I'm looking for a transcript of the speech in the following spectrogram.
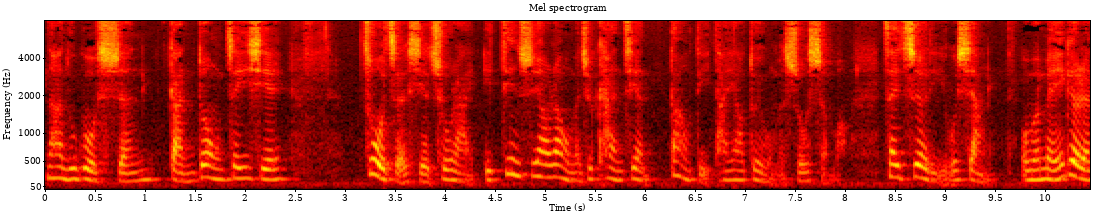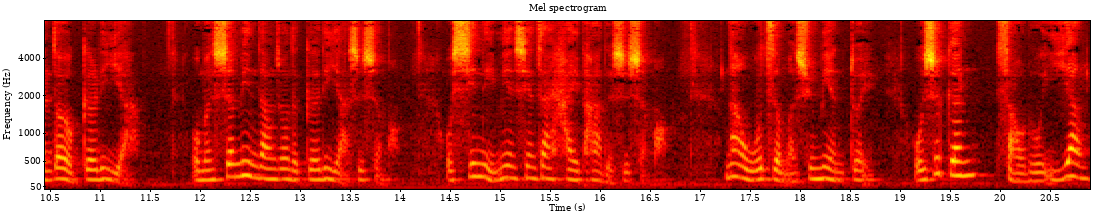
那如果神感动这一些作者写出来，一定是要让我们去看见到底他要对我们说什么。在这里，我想我们每一个人都有歌利亚，我们生命当中的歌利亚是什么？我心里面现在害怕的是什么？那我怎么去面对？我是跟扫罗一样，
